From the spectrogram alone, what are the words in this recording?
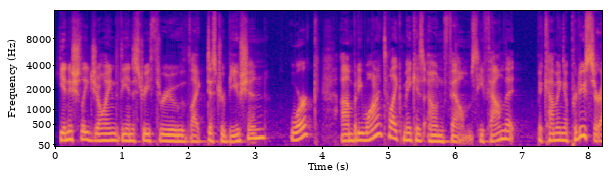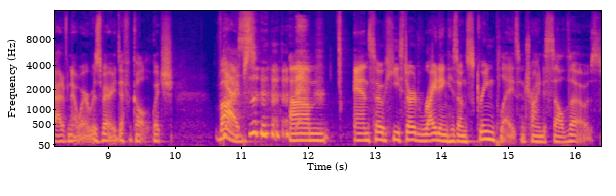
He initially joined the industry through like distribution work, um, but he wanted to like make his own films. He found that becoming a producer out of nowhere was very difficult, which vibes. um, and so he started writing his own screenplays and trying to sell those.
